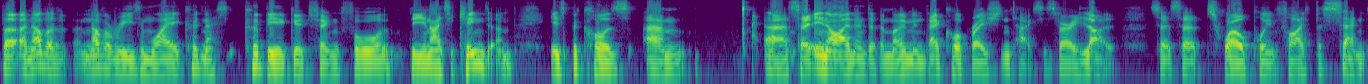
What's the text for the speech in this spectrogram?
but another another reason why it could could be a good thing for the United Kingdom is because um, uh, so in Ireland at the moment their corporation tax is very low, so it's at twelve point five percent.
